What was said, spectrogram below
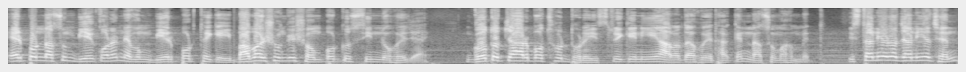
এরপর নাসুম বিয়ে করেন এবং বিয়ের পর থেকেই বাবার সঙ্গে সম্পর্ক ছিন্ন হয়ে যায়। গত চার বছর ধরে স্ত্রীকে নিয়ে আলাদা হয়ে থাকেন নাসুম আহমেদ। স্থানীয়রা জানিয়েছেন,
